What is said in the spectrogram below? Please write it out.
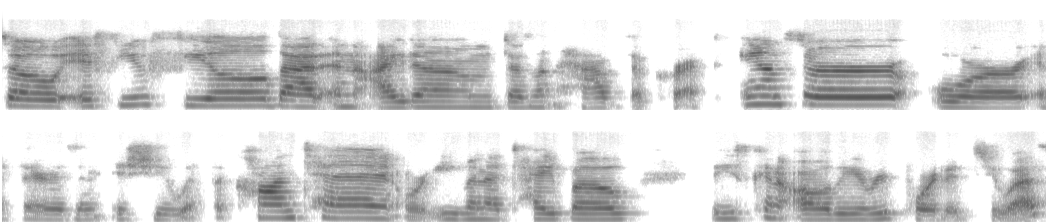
So if you feel that an item doesn't have the correct answer, or if there is an issue with the content or even a typo, these can all be reported to us.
